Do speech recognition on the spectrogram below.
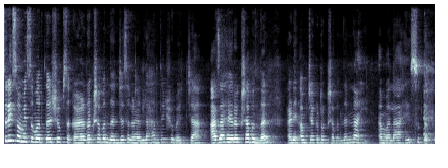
श्री स्वामी समर्थ शुभ सकाळ. रक्षाबंधनच्या सगळ्यांना हार्दिक शुभेच्छा. आज आहे रक्षाबंधन आणि आमच्याकडे रक्षाबंधन नाही. आम्हाला आहे सुतक.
